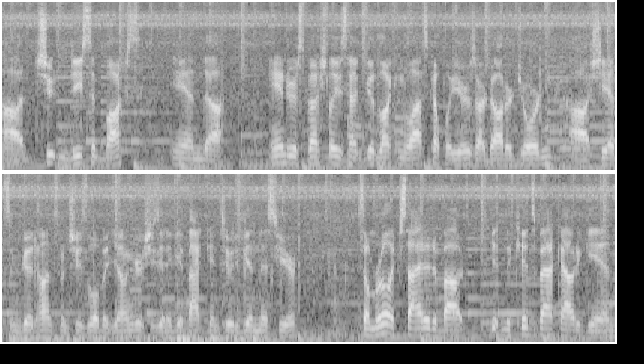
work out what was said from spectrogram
uh, shooting decent bucks, and uh, Andrew especially has had good luck in the last couple of years. Our daughter Jordan, uh, she had some good hunts when she was a little bit younger. She's gonna get back into it again this year. So I'm real excited about getting the kids back out again.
